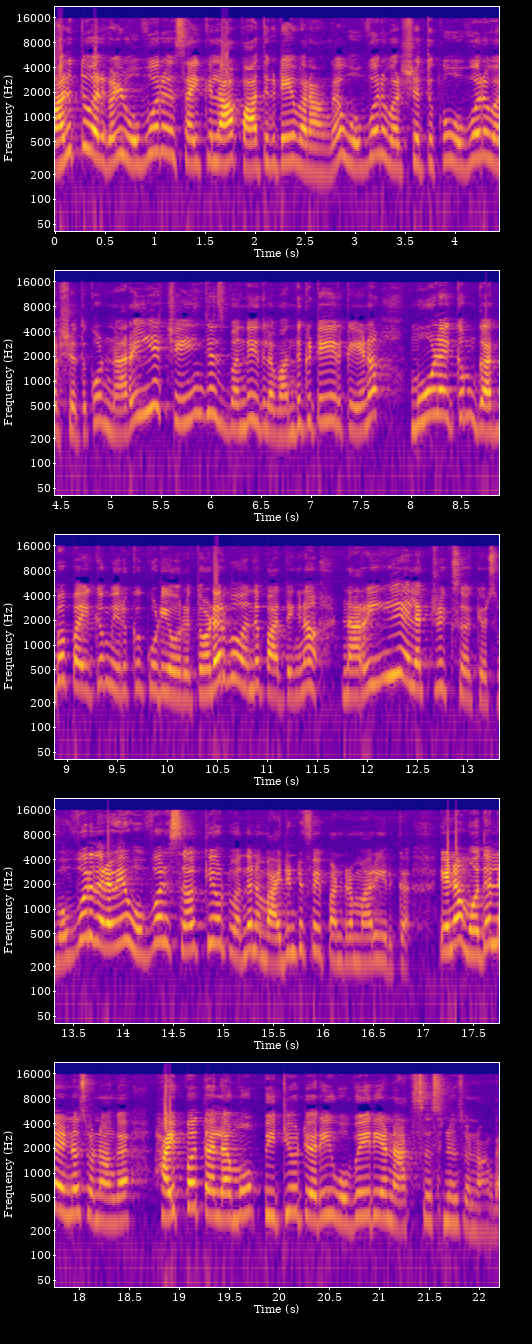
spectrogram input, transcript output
மருத்துவர்கள் ஒவ்வொரு சைக்கிளாக பார்த்துக்கிட்டே வராங்க. ஒவ்வொரு வருஷத்துக்கும் ஒவ்வொரு வருஷத்துக்கும் நிறைய சேஞ்சஸ் வந்து இதில் வந்துக்கிட்டே இருக்குது ஏன்னா மூளைக்கும் கர்ப்பப்பைக்கும் இருக்கக்கூடிய ஒரு தொடர்பு வந்து பார்த்திங்கன்னா நிறைய எலக்ட்ரிக் சர்க்கியூட்ஸ் ஒவ்வொரு தடவையும் ஒவ்வொரு சர்க்கியூட் வந்து நம்ம ஐடென்டிஃபை பண்ணுற மாதிரி இருக்குது ஏன்னா முதல்ல என்ன சொன்னாங்க? ஹைப்போதலமோ பிட்யூட்டரி ஒவேரியன் ஆக்சஸ்னு சொன்னாங்க.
